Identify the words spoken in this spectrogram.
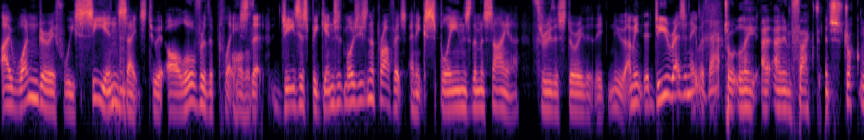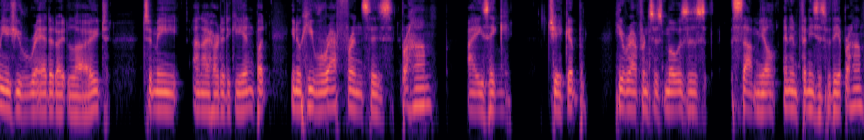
I wonder if we see mm-hmm. insights to it all over the place that Jesus begins with Moses and the prophets and explains the Messiah through the story that they knew. I mean, do you resonate with that? Totally. And in fact, it struck me as you read it out loud to me, and I heard it again. But, you know, he references Abraham, Isaac, Jacob. He references Moses, Samuel, and then finishes with Abraham.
